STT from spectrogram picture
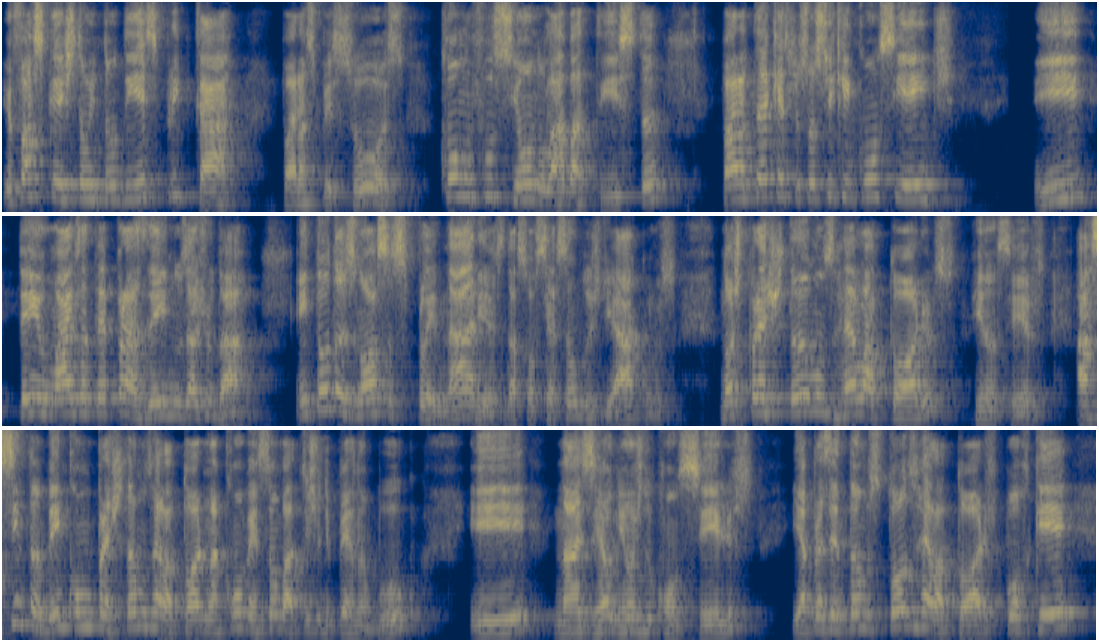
eu faço questão então de explicar para as pessoas como funciona o Lar Batista, para até que as pessoas fiquem conscientes e tenham mais até prazer em nos ajudar. Em todas as nossas plenárias da Associação dos Diáconos, nós prestamos relatórios financeiros, assim também como prestamos relatório na Convenção Batista de Pernambuco e nas reuniões do conselhos, e apresentamos todos os relatórios, porque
